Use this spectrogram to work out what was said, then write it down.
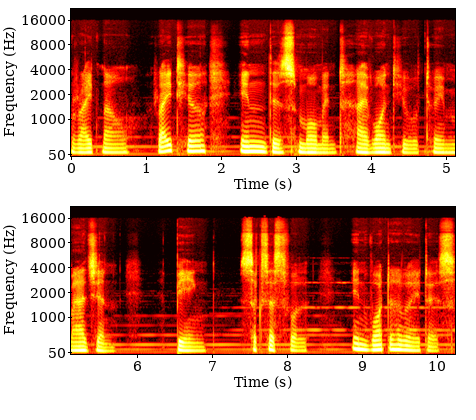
Right now, right here in this moment, I want you to imagine being successful in whatever it is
